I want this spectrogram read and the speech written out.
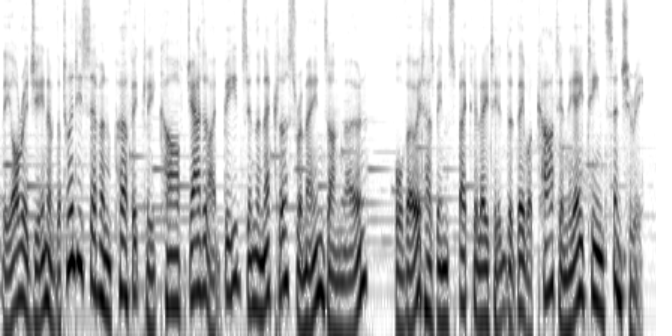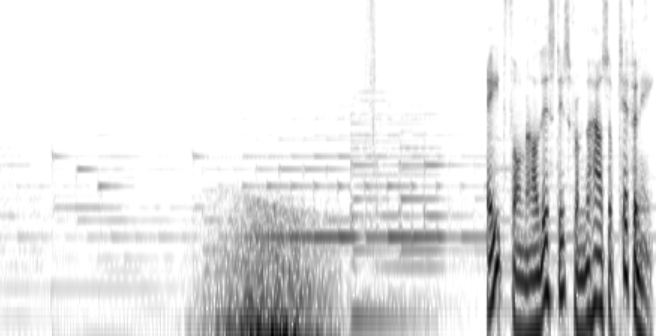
The origin of the 27 perfectly carved jadeite beads in the necklace remains unknown, although it has been speculated that they were cut in the 18th century. Eighth on our list is from the House of Tiffany.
